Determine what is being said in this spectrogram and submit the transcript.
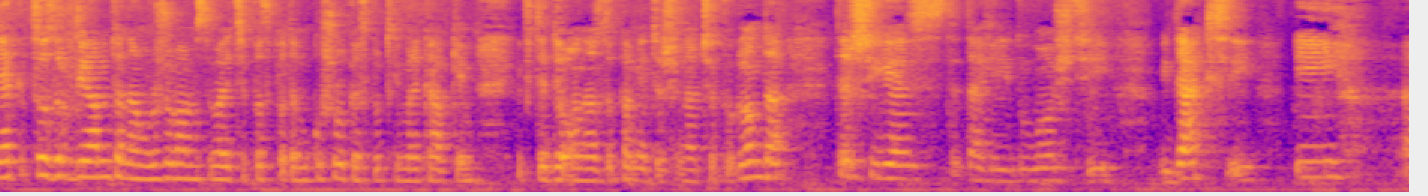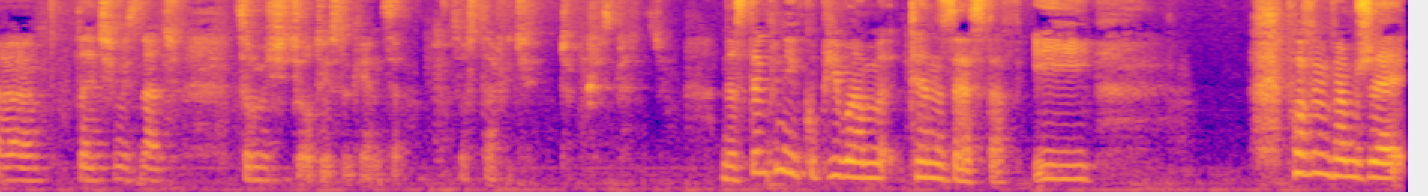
jak, co zrobiłam, to nałożyłam, słuchajcie, pod spodem koszulkę z krótkim rękawkiem i wtedy ona zupełnie też inaczej wygląda. Też jest takiej długości bidaxi i e, dajcie mi znać, co myślicie o tej sukience. Zostawić, czy może. Następnie kupiłam ten zestaw i powiem Wam, że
